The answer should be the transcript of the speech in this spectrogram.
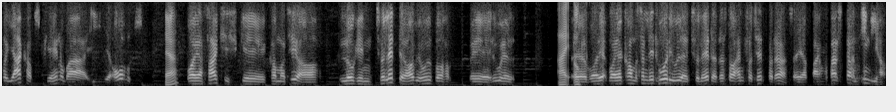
på Jakobs Pianobar i Aarhus, Ja. hvor jeg faktisk øh, kommer til at lukke en toilet deroppe i hovedet på ham med et uheld. Ej, Okay. Øh, hvor, jeg, hvor jeg kommer sådan lidt hurtigt ud af et toilet, og der står han for tæt på døren, så jeg banker faktisk døren ind i ham.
